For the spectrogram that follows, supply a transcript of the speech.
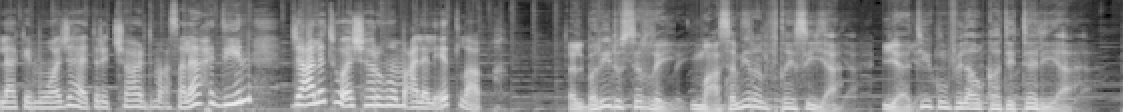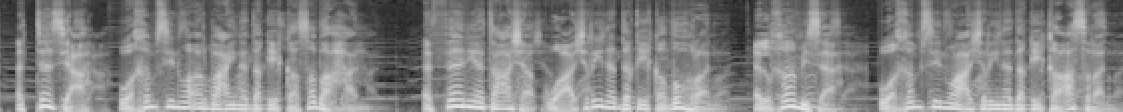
لكن مواجهة ريتشارد مع صلاح الدين جعلته أشهرهم على الإطلاق. البريد السري مع سميرة الفطيسية. يأتيكم في الأوقات التالية التاسعة وخمس وأربعين دقيقة صباحاً. الثانية عشر وعشرين دقيقة ظهرا الخامسة وخمس وعشرين دقيقة عصرا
